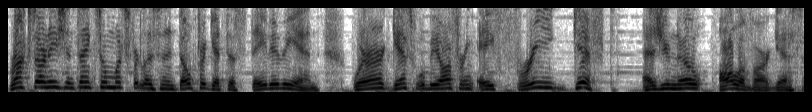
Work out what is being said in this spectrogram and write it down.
Rockstar Nation, thanks so much for listening. Don't forget to stay to the end, where our guests will be offering a free gift. As you know, all of our guests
